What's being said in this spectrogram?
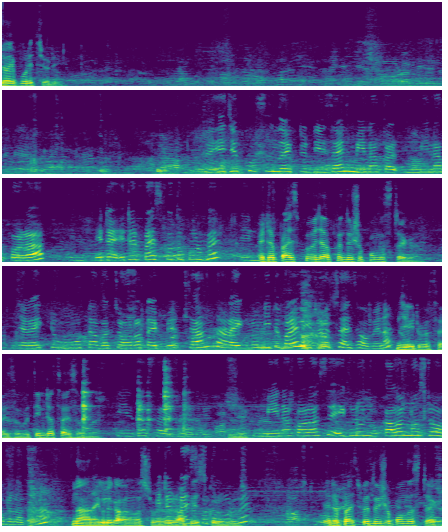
জয়পুরি তো এই যে খুব সুন্দর একটা ডিজাইন মিনা মিনা করা এটা এটার প্রাইস কত পড়বে? এটা প্রাইস পড়ে যাবে আপনার দুশো পঞ্চাশ টাকা। যারা একটু মোটা বা চওড়া টাইপের চান তারা এগুলো নিতে পারেন। এটার সাইজ হবে না? জি এটার সাইজ হবে তিনটা সাইজ হবে তিনটা সাইজ হবে জি। মিনা করা আছে এগুলো কালার নষ্ট হবে না তো না? না না এগুলো কালার নষ্ট হবে price রাফিজ করবে এটা প্রাইস টাকা। দুইশো পঞ্চাশ টাকা।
